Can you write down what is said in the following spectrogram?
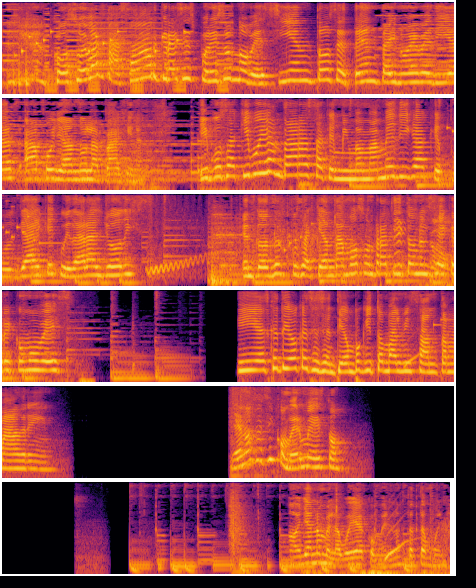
Josué Baltasar, gracias por esos 979 días apoyando la página. Y pues aquí voy a andar hasta que mi mamá me diga que pues ya hay que cuidar al Yodis. Entonces, pues aquí andamos un ratito, mi secre, ¿cómo ves? Sí, es que te digo que se sentía un poquito mal mi santa madre. Ya no sé si comerme esto. No, ya no me la voy a comer, no está tan buena.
